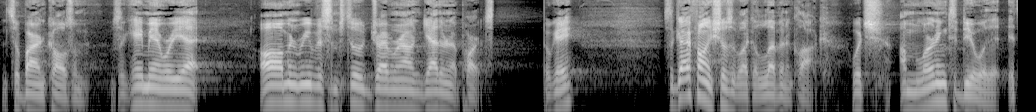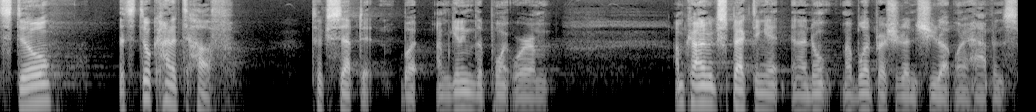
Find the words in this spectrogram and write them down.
And so Byron calls him. He's like, "Hey man, where you at?" "Oh, I'm in Rivas. I'm still driving around gathering up parts." Okay. So the guy finally shows up like 11 o'clock, which I'm learning to deal with it. It's still, it's still kind of tough to accept it, but I'm getting to the point where I'm I'm kind of expecting it and I don't my blood pressure doesn't shoot up when it happens.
